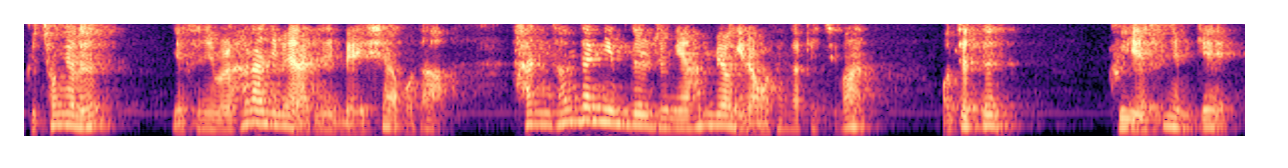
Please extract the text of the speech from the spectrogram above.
그 청년은 예수님을 하나님의 아들인 메시아보다 한 선생님들 중에 한 명이라고 생각했지만 어쨌든 그 예수님께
